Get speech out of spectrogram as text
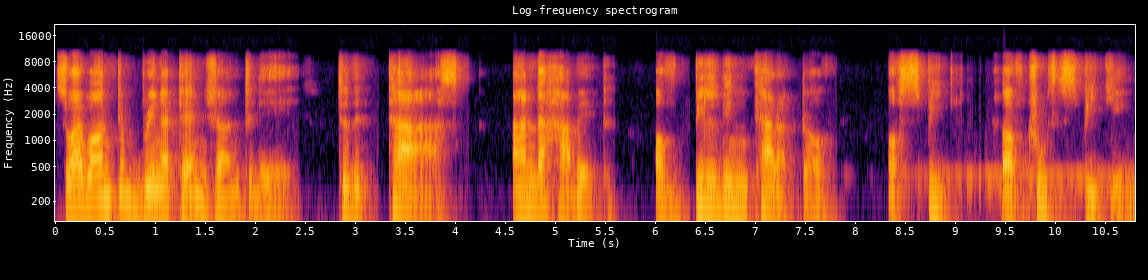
So I want to bring attention today to the task and the habit of building character of speak of truth speaking.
